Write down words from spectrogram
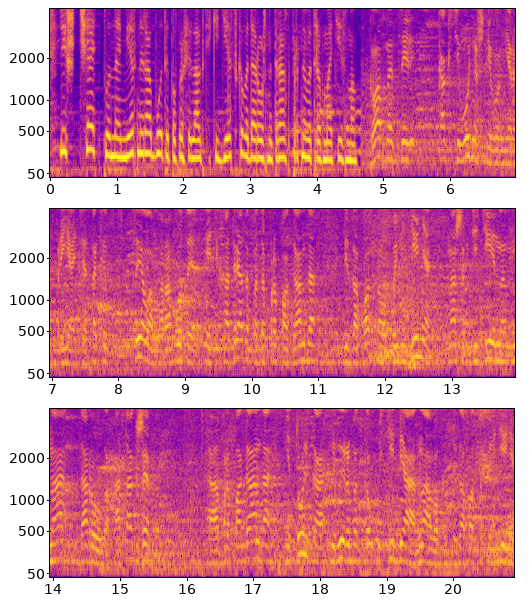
– лишь часть планомерной работы по профилактике детского дорожно-транспортного травматизма. Главная цель как сегодняшнего мероприятия, так и в целом работы этих отрядов – это пропаганда безопасного поведения наших детей на, на дорогах, а также а, пропаганда не только и выработка у себя навыков безопасного поведения,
